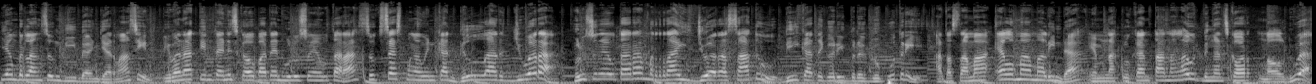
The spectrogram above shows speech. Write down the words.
yang berlangsung di Banjarmasin, di mana tim tenis Kabupaten Hulu Sungai Utara sukses mengawinkan gelar juara. Hulu Sungai Utara meraih juara satu di kategori beregu putri atas nama Elma Malinda yang menaklukkan Tanah Laut dengan skor 0-2.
